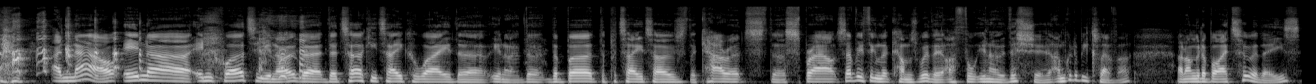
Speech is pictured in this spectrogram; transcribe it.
and now in uh, in QWERTY, you know, the the turkey takeaway, the you know the the bird, the potatoes, the carrots, the sprouts, everything that comes with it. I thought, you know, this year I'm going to be clever, and I'm going to buy two of these,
